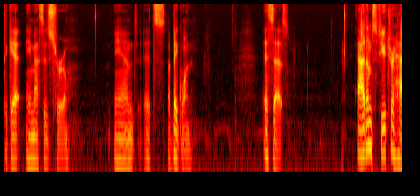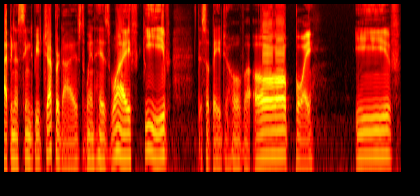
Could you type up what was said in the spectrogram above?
to get a message through. And it's a big one. It says Adam's future happiness seemed to be jeopardized when his wife, Eve, disobeyed Jehovah. Oh boy. Eve.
